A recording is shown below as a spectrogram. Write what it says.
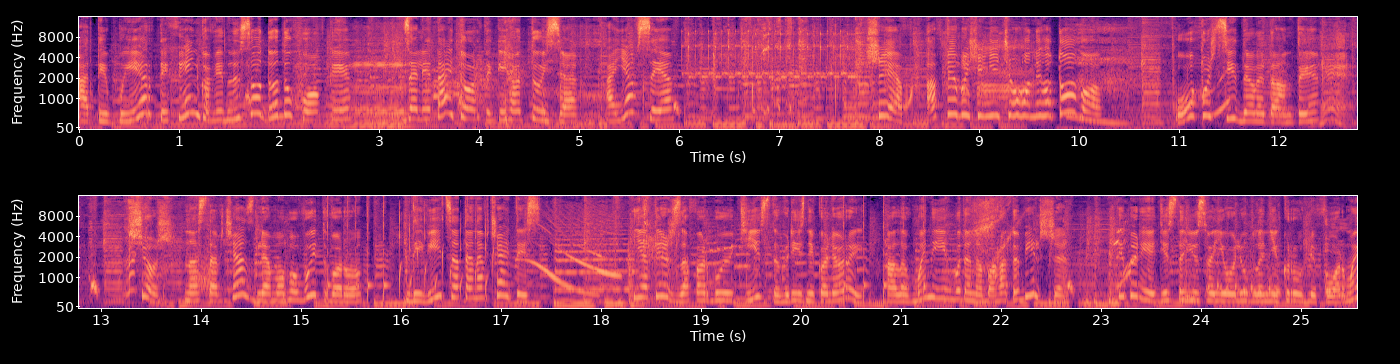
А тепер тихенько віднесу до духовки. Залітай тортики, готуйся. А я все. Шеф, а в тебе ще нічого не готово? Ох уж ці дилетанти. Що ж, настав час для мого витвору. Дивіться та навчайтесь. Я теж зафарбую тісто в різні кольори, але в мене їх буде набагато більше. Тепер я дістаю свої улюблені круглі форми,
